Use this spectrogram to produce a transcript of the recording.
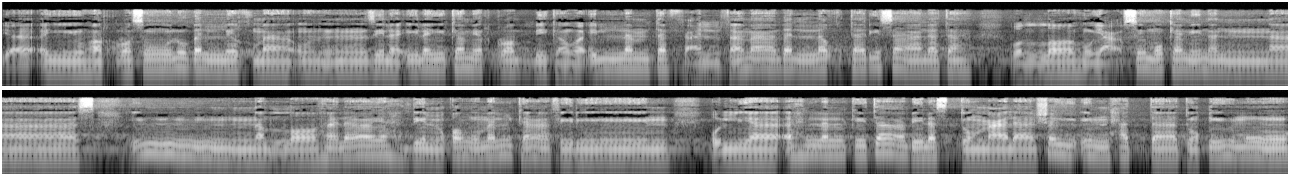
يا أيها الرسول بلغ ما أنزل إليك من ربك وإن لم تفعل فما بلغت رسالته والله يعصمك من الناس إن الله لا يهدي القوم الكافرين قل يا أهل الكتاب لستم على شيء حتى تقيموا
